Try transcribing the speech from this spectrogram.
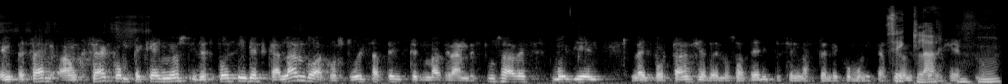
empezar, aunque sea con pequeños, y después ir escalando a construir satélites más grandes. Tú sabes muy bien la importancia de los satélites en las telecomunicaciones, sí, claro. por ejemplo, uh -huh.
